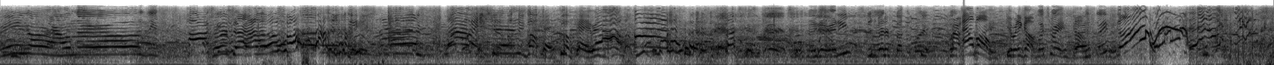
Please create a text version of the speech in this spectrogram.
Ring around the rosy. Pocket Okay, go. Okay, ready? okay, ready? This better fucking work. Elbow. Get ready, go. Which way? Go. This way? Ah! Go!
